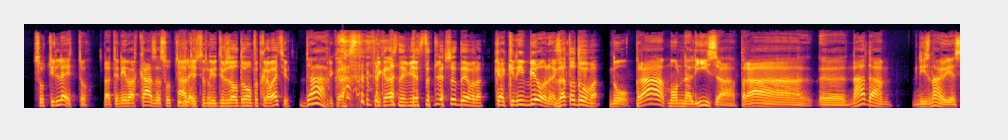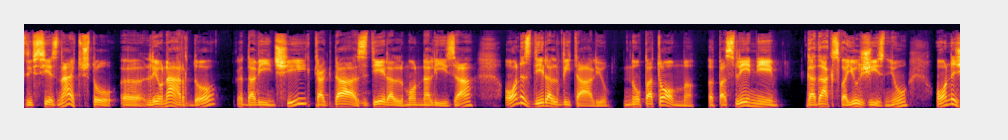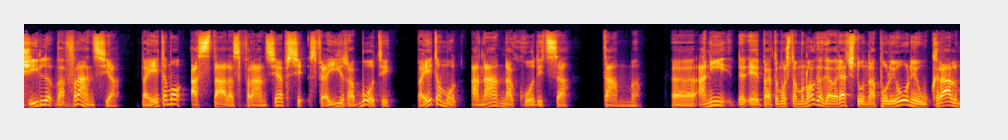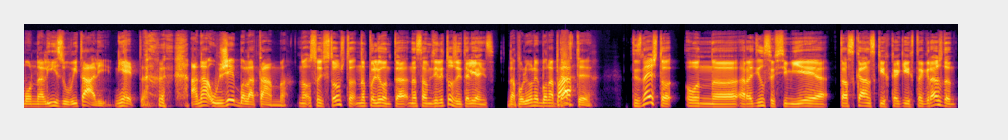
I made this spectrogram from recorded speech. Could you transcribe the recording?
letto. La teneva a casa il А, то есть он ее держал дома под кроватью? Да, Прекрасно, прекрасное место для шедевра. как ребенок. Зато дома. Но про Мона Лиза, про э, надо, не знаю, если все знают, что э, Леонардо да Винчи, когда сделал Мона Лиза, он сделал в Италию, но потом э, последние года своей жизнью он жил во Франции, поэтому осталась Франция в своей работе, поэтому она находится там. Э, они, э, э, потому что много говорят, что Наполеон украл Мона Лизу в Италии. Нет, она уже была там. Но суть в том, что Наполеон-то на самом деле тоже итальянец. Наполеон Бонапарте. Ты знаешь, что он э, родился в семье тосканских каких-то граждан,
